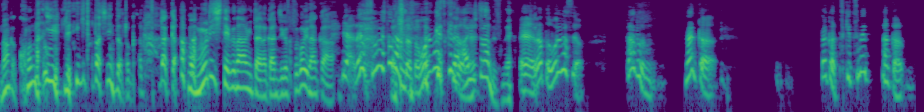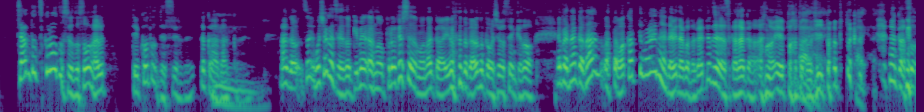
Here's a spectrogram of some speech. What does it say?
なんかこんなに礼儀正しいんだとか、なんかもう無理してるな、みたいな感じがすごいなんか。いや、でもそういう人なんだと思いますけど、ね、ああいう人なんですね。ええ、だと思いますよ。多分、なんか、なんか突き詰め、なんか、ちゃんと作ろうとするとそうなるっていうことですよね。だからなんかね。なんか、そういう面白かったですね。ドキュメあの、プロフェッショナルもなんかいろんなとこあるのかもしれませんけど、やっぱりなんか、なん、やっぱ分かってもらえないんだみたいなことが言ってたじゃないですか。なんか、あの、A パートと B パートとか。なんか、そう、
